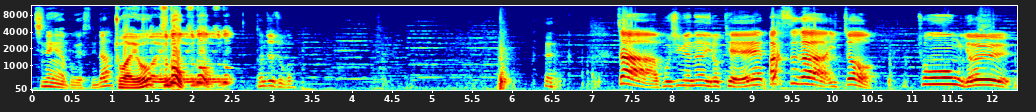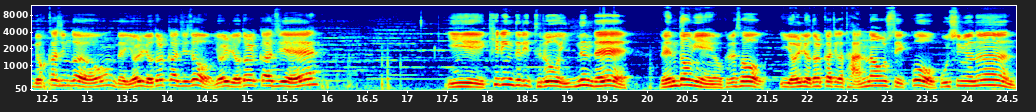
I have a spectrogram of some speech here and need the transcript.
진행해 보겠습니다 좋아요, 구독! 구독! 구독! 던져줘봐. 자 보시면은 이렇게 박스가 있죠? 총 열 몇 가지인가요? 네 18가지죠? 18가지에 이 키링들이 들어있는데 랜덤이에요. 그래서 이 18가지가 다 안 나올 수 있고 보시면은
